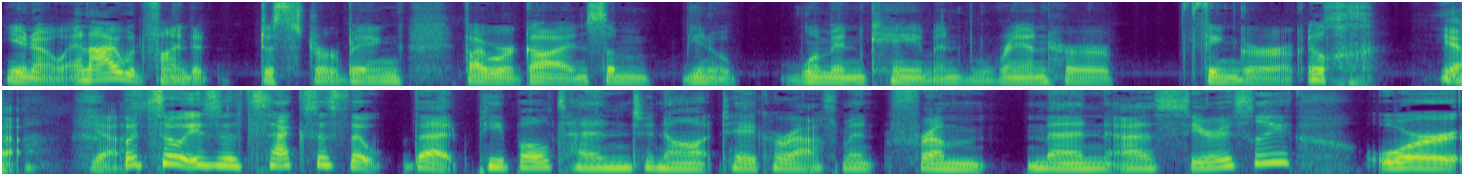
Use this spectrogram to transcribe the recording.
You know, and I would find it disturbing if I were a guy and some you know woman came and ran her finger. Ugh. Yeah. Yes. But so is it sexist that that people tend to not take harassment from men as seriously or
